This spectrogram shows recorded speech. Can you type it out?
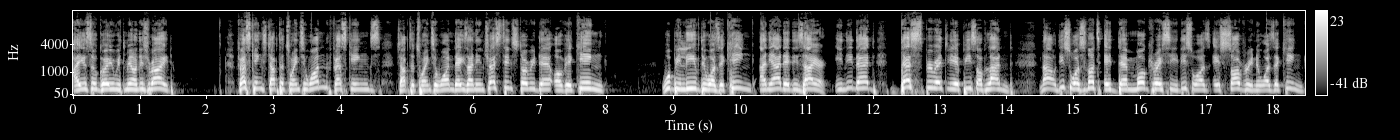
Are you still going with me on this ride? First Kings chapter 21. First Kings chapter 21. There is an interesting story there of a king who believed he was a king and he had a desire. He needed desperately a piece of land. Now, this was not a democracy, this was a sovereign, it was a king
